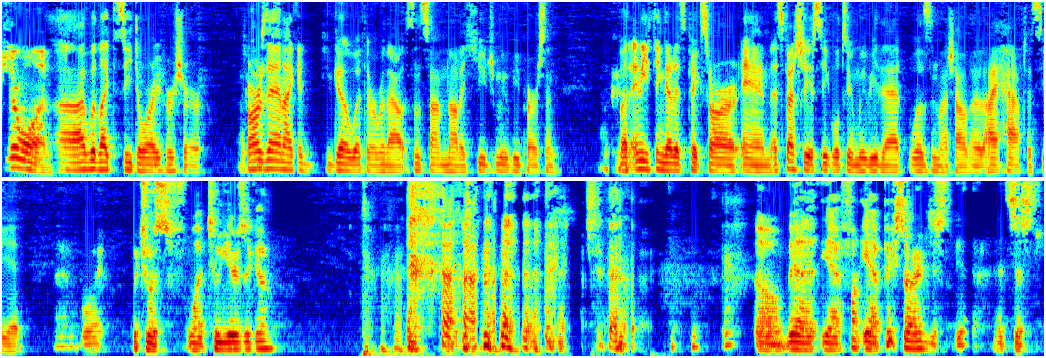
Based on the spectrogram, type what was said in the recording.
either one. Uh, I would like to see Dory for sure. Tarzan, I could go with or without since I'm not a huge movie person. But anything that is Pixar and especially a sequel to a movie that was in my childhood, I have to see it. Oh, boy. Which was, what, two years ago? oh, yeah, yeah, fun, yeah, Pixar just, yeah, it's just,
